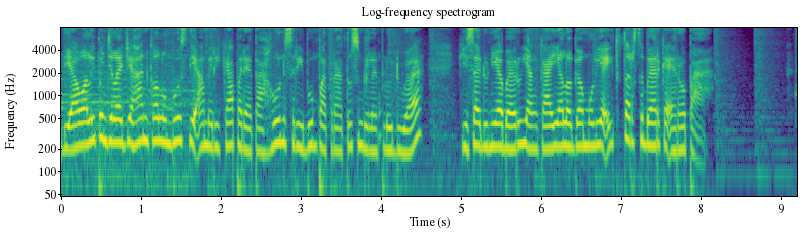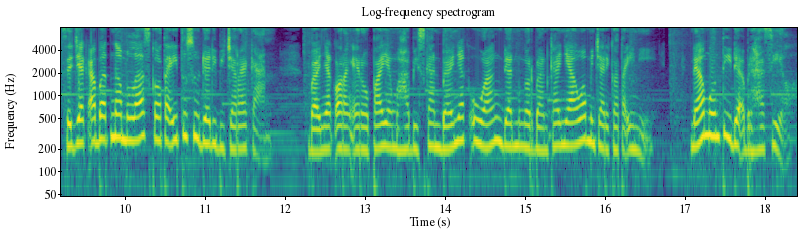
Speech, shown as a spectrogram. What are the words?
Diawali penjelajahan Columbus di Amerika pada tahun 1492, kisah dunia baru yang kaya logam mulia itu tersebar ke Eropa. Sejak abad 16, kota itu sudah dibicarakan. Banyak orang Eropa yang menghabiskan banyak uang dan mengorbankan nyawa mencari kota ini, namun tidak berhasil.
